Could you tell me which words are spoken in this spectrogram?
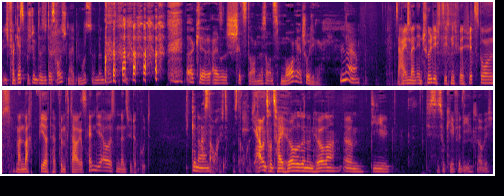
ich vergesse bestimmt, dass ich das rausschneiden muss. Und dann, Okay, also Shitstorm müssen wir uns morgen entschuldigen. naja. Nein, man entschuldigt sich nicht für Shitstorms, man macht vier, fünf Tage das Handy aus und dann ist wieder gut. Genau. Hast du auch recht. Hast du auch recht. Ja, unsere zwei Hörerinnen und Hörer, ähm, die, das ist okay für die, glaube ich.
